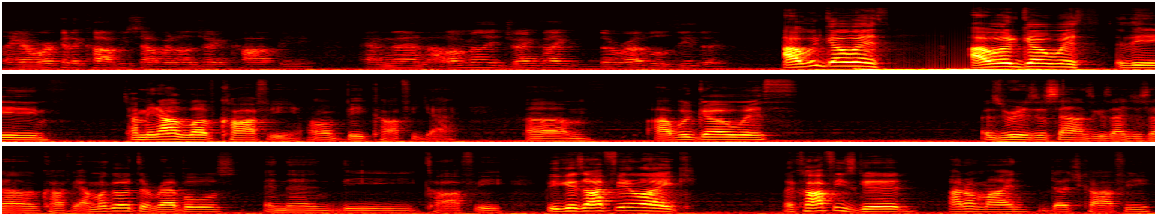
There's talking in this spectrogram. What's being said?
Like I work at a coffee shop, I don't drink coffee, and then I don't really drink like the rebels either. I would go with. I would go with the. I mean, I love coffee. I'm a big coffee guy. Um, I would go with. As weird as it sounds, because I just I love coffee. I'm gonna go with the Rebels and then the coffee because I feel like the coffee's good. I don't mind Dutch coffee,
